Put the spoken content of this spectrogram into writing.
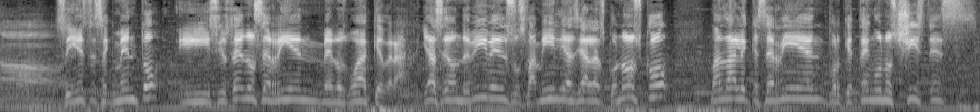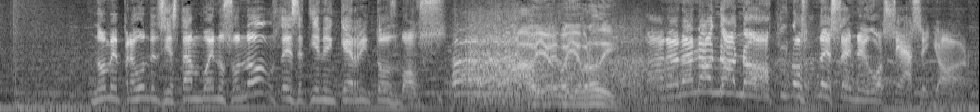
No. Sí, este segmento. Y si ustedes no se ríen, me los voy a quebrar. Ya sé dónde viven, sus familias, ya las conozco. Más vale que se ríen porque tengo unos chistes. No me pregunten si están buenos o no. Ustedes se tienen que reír todos vos. Ah, oye, oye, Brody. No, no, no, no, no, no. Aquí no, no se negocia, señor.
